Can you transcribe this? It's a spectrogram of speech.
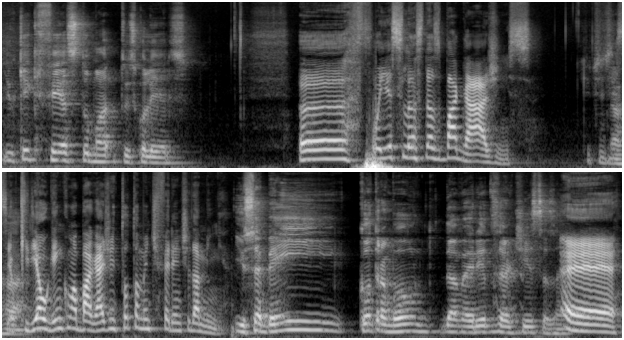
E o que que fez tu, tu escolher eles? Uh, foi esse lance das bagagens. Que eu, te disse. Uhum. eu queria alguém com uma bagagem totalmente diferente da minha. Isso é bem contramão da maioria dos artistas, né? É,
